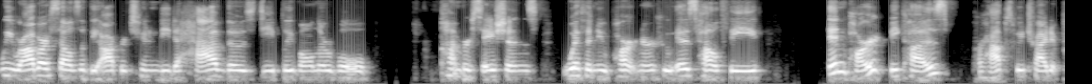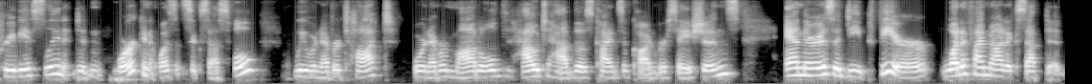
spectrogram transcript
We rob ourselves of the opportunity to have those deeply vulnerable conversations with a new partner who is healthy, in part because perhaps we tried it previously and it didn't work and it wasn't successful. We were never taught or never modeled how to have those kinds of conversations. And there is a deep fear what if i'm not accepted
